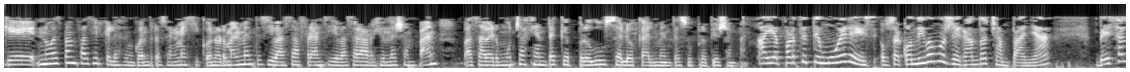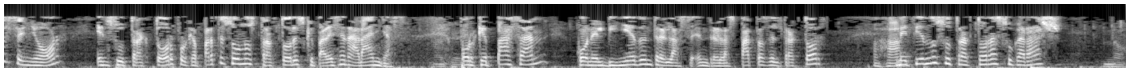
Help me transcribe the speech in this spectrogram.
que no es tan fácil que les encuentres en México. Normalmente si vas a Francia y vas a la región de Champagne, vas a ver mucha gente que produce localmente su propio champán. Ay, aparte te mueres. O sea, cuando íbamos llegando a Champaña, ves al señor en su tractor, porque aparte son unos tractores que parecen arañas, porque pasan con el viñedo entre las, entre las patas del tractor, Ajá. metiendo su tractor a su garage. No.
